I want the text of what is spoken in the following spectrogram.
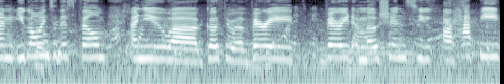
and you go into this film and you uh, go through a very varied emotions. You are happy,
